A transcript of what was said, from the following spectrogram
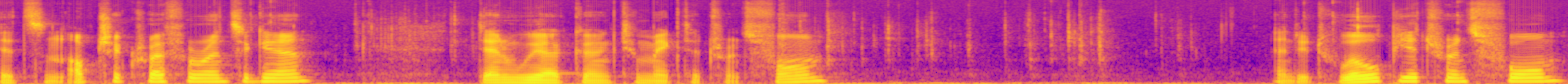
it's an object reference again. Then we are going to make the transform. And it will be a transform.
